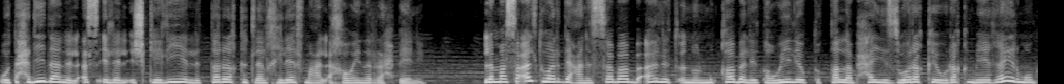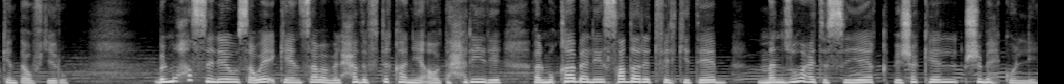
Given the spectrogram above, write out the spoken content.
وتحديدا الأسئلة الإشكالية اللي تطرقت للخلاف مع الأخوين الرحباني لما سألت وردة عن السبب قالت إنه المقابلة طويلة وبتتطلب حيز ورقي ورقمي غير ممكن توفيره. بالمحصلة وسواء كان سبب الحذف تقني أو تحريري فالمقابلة صدرت في الكتاب منزوعة السياق بشكل شبه كلي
